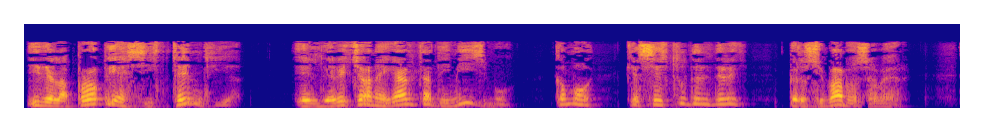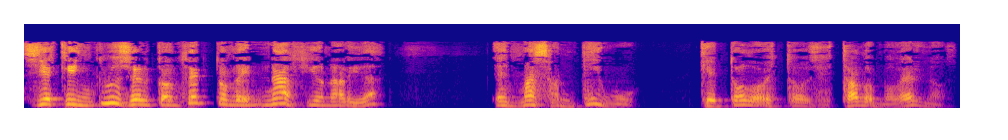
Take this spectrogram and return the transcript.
y de la propia existencia. El derecho a negarte a ti mismo. ¿Cómo? ¿Qué es esto del derecho? Pero si vamos a ver, si es que incluso el concepto de nacionalidad es más antiguo que todos estos estados modernos.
